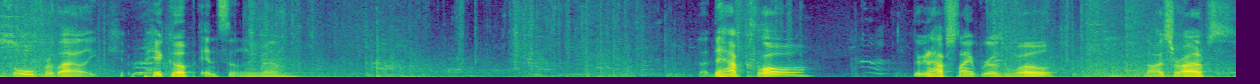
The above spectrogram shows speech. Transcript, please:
so for that like pick up instantly, man. They have claw. They're gonna have sniper as well. Nice wraps.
